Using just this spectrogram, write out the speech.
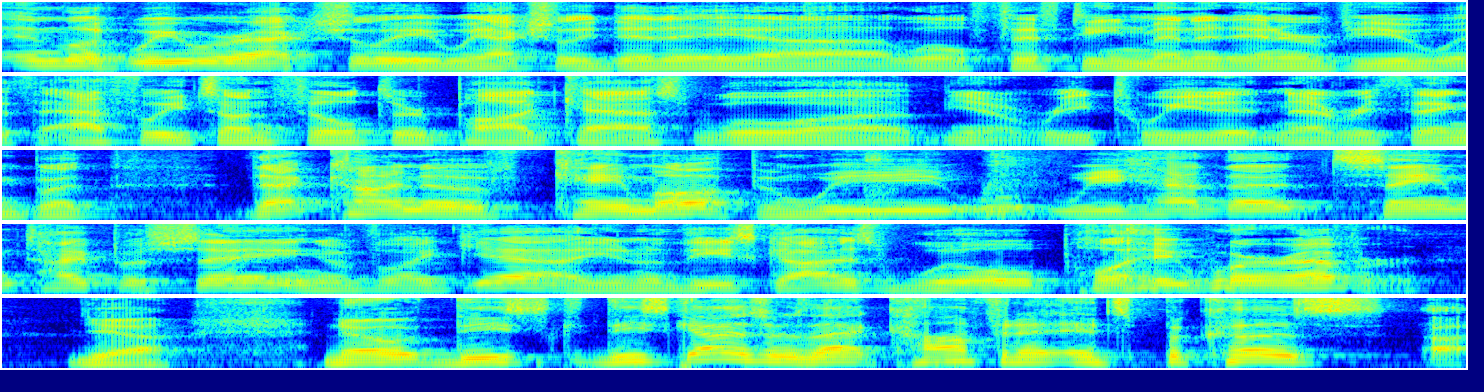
And look, we were actually we actually did a uh, little 15 minute interview with Athletes Unfiltered podcast. We'll uh, you know retweet it and everything, but that kind of came up, and we we had that same type of saying of like, yeah, you know, these guys will play wherever. Yeah, no, these these guys are that confident. It's because, uh,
